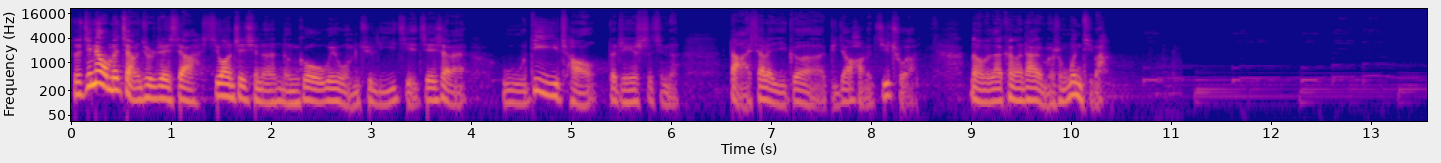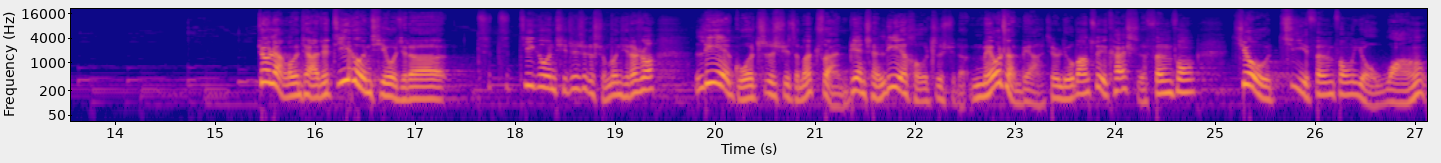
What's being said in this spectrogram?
所以今天我们讲的就是这些啊，希望这些呢能够为我们去理解接下来武帝一朝的这些事情呢，打下了一个比较好的基础了。那我们来看看大家有没有什么问题吧。就两个问题啊，就第一个问题，我觉得。这这第一个问题，这是个什么问题？他说，列国秩序怎么转变成列侯秩序的？没有转变啊，就是刘邦最开始分封，就既分封有王，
